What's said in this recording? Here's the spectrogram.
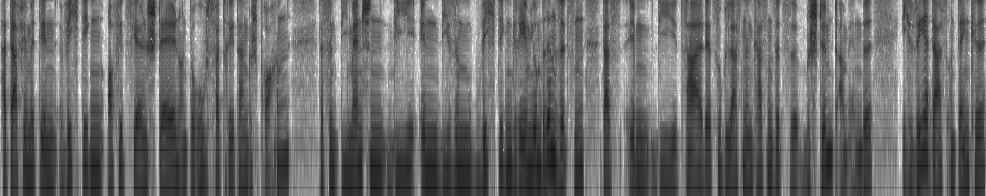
hat dafür mit den wichtigen offiziellen Stellen und Berufsvertretern gesprochen. Das sind die Menschen, die in diesem wichtigen Gremium drin sitzen, das eben die Zahl der zugelassenen Kassensitze bestimmt am Ende. Ich sehe das und denke,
